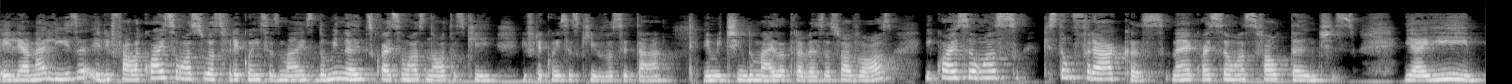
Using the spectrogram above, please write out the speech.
ele analisa, ele fala quais são as suas frequências mais dominantes, quais são as notas que, e frequências que você está emitindo mais através da sua voz, e quais são as que estão fracas, né? Quais são as faltantes. E aí,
